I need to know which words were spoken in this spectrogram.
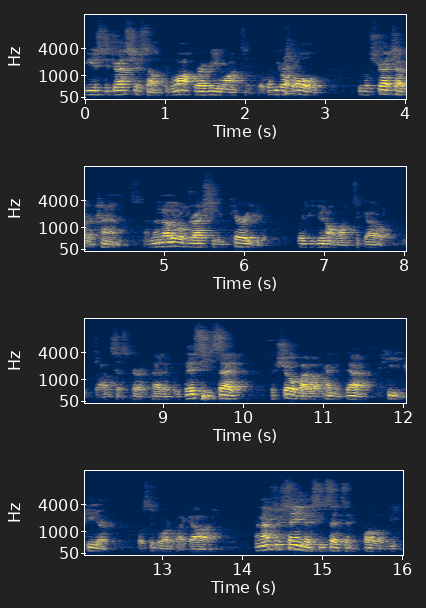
you used to dress yourself and walk wherever you wanted. But when you are old, you will stretch out your hands, and another will dress you and carry you where you do not want to go. John says parenthetically, This he said to show by what kind of death he, Peter, was to glorify God. And after saying this, he said to him, Follow me.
